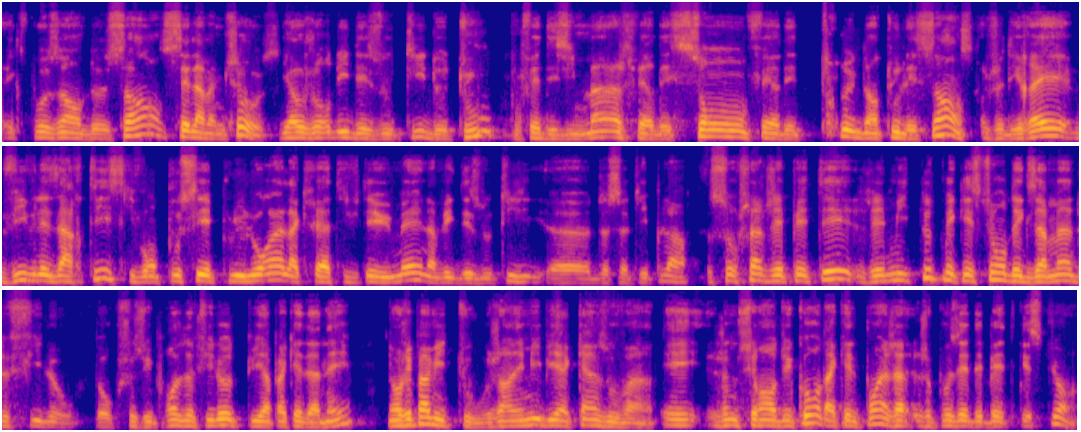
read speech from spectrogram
exposant 200, c'est la même chose. Il y a aujourd'hui des outils de tout pour faire des images, faire des sons, faire des trucs dans tous les sens. Je dirais, vive les artistes qui vont pousser plus loin la créativité humaine avec des outils euh, de ce type-là. Sur ChatGPT, j'ai mis toutes mes questions d'examen de philo. Donc, je suis prof de philo depuis un paquet d'années. Non, j'ai pas mis tout. J'en ai mis bien 15 ou 20. Et je me suis rendu compte à quel point je posais des bêtes questions.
